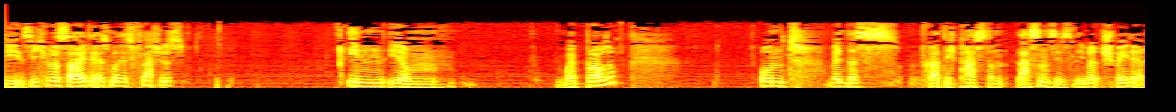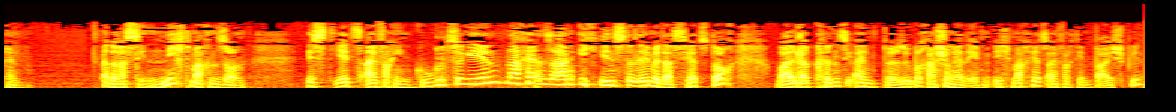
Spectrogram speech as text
die sichere Seite erstmal des Flashes in Ihrem Webbrowser und wenn das gerade nicht passt, dann lassen Sie es lieber später rein. Aber was Sie nicht machen sollen, ist jetzt einfach in Google zu gehen nachher und sagen, ich installiere mir das jetzt doch, weil da können Sie eine böse Überraschung erleben. Ich mache jetzt einfach den Beispiel.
